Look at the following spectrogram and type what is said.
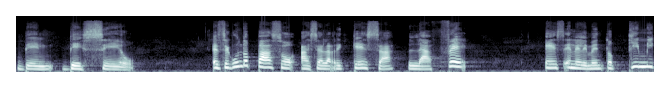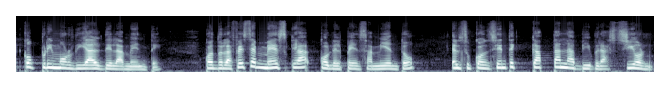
del deseo. El segundo paso hacia la riqueza, la fe, es el elemento químico primordial de la mente. Cuando la fe se mezcla con el pensamiento, el subconsciente capta la vibración,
